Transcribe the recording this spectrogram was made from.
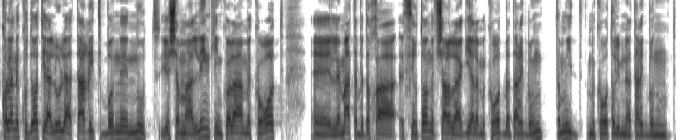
כל הנקודות יעלו לאתר התבוננות, יש שם לינק עם כל המקורות אה, למטה בתוך הסרטון, אפשר להגיע למקורות באתר התבוננות, תמיד המקורות עולים לאתר התבוננות.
